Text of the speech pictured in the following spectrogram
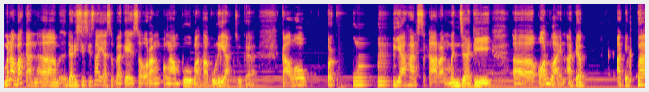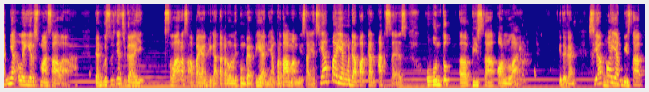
Menambahkan uh, dari sisi saya sebagai seorang pengampu mata kuliah juga, kalau per perkuliahan sekarang menjadi uh, online ada ada banyak layers masalah dan khususnya juga selaras apa yang dikatakan oleh Bung Perdian. Yang pertama misalnya siapa yang mendapatkan akses untuk uh, bisa online, gitu kan? Siapa hmm. yang bisa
